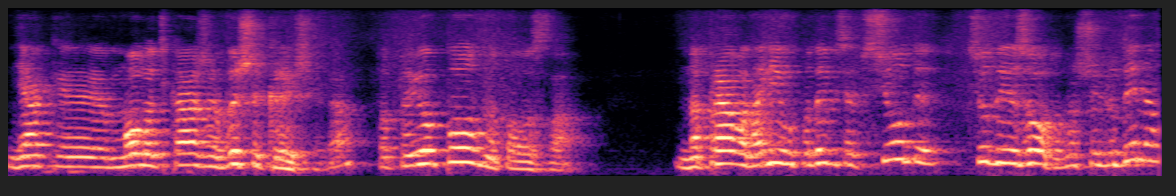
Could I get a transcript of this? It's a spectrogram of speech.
як е, молодь каже, вище криші. Да? Тобто його повно того зла. Направо, наліво подивися, всюди, всюди є зло. Тому що людина,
